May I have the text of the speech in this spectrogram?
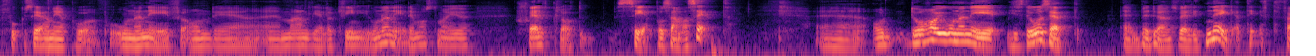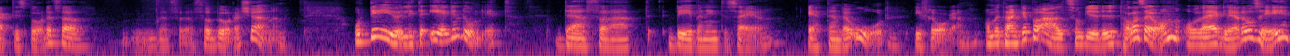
fokuserar ner på, på onani, för om det är manlig eller kvinnlig onani, det måste man ju självklart se på samma sätt. Eh, Och då har ju onani historiskt sett eh, bedömts väldigt negativt, faktiskt både för, för, för båda könen. Och det är ju lite egendomligt, därför att Bibeln inte säger ett enda ord i frågan. Och med tanke på allt som Gud uttalar sig om och vägleder oss i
